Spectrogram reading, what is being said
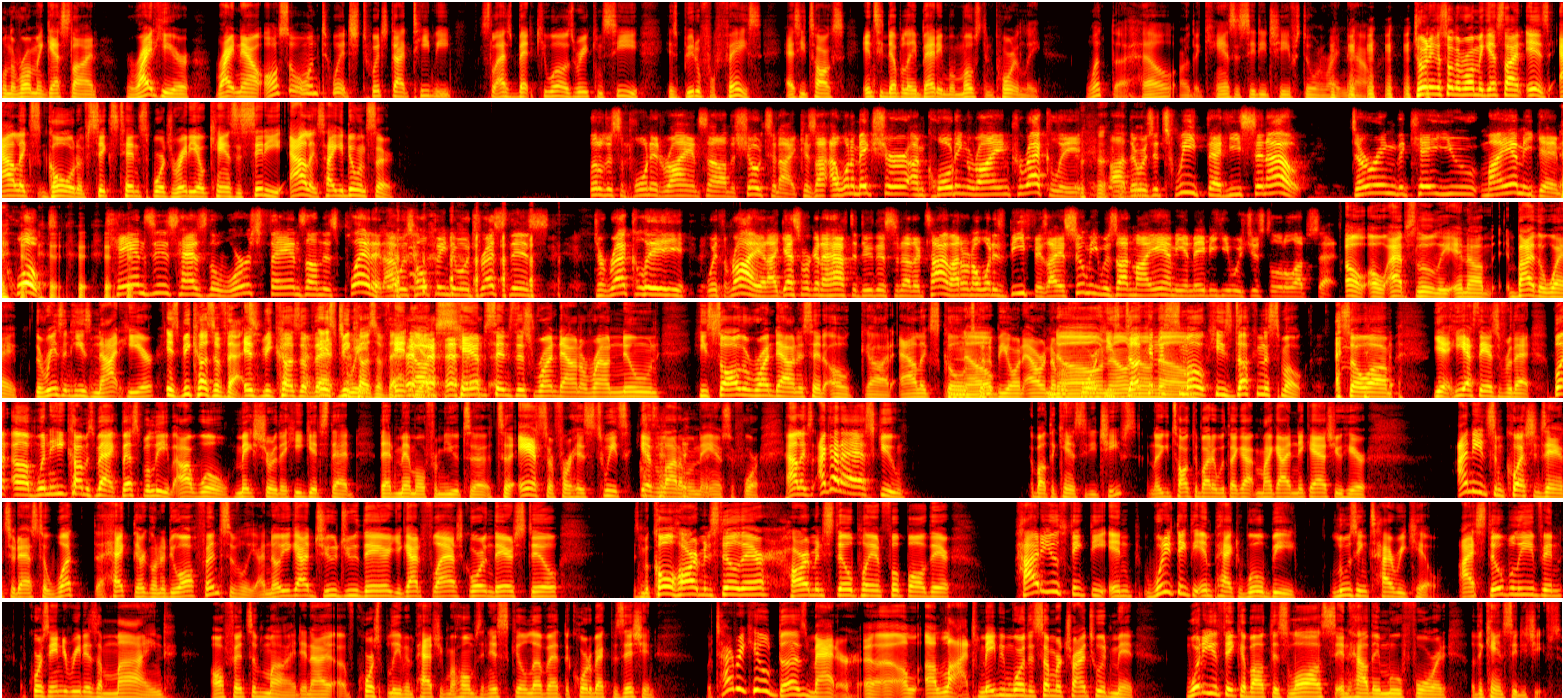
on the Roman guest line right here, right now. Also on Twitch, twitch.tv slash BetQL is where you can see his beautiful face as he talks NCAA betting, but most importantly, what the hell are the Kansas City Chiefs doing right now? Joining us on the Roman guest line is Alex Gold of 610 Sports Radio, Kansas City. Alex, how you doing, sir? A little disappointed Ryan's not on the show tonight because I, I want to make sure I'm quoting Ryan correctly. Uh, there was a tweet that he sent out during the KU Miami game. Quote, Kansas has the worst fans on this planet. I was hoping to address this directly with Ryan. I guess we're going to have to do this another time. I don't know what his beef is. I assume he was on Miami and maybe he was just a little upset. Oh, oh, absolutely. And um, by the way, the reason he's not here is because of that. Is because of that. It's because of that. And, yes. uh, Cam sends this rundown around noon. He saw the rundown and said, "Oh God, Alex Gold's No. going to be on hour number No, four. He's no, ducking no, the smoke. He's ducking the smoke." So, um, yeah, he has to answer for that. But uh, when he comes back, best believe I will make sure that he gets that that memo from you to to answer for his tweets. He has a lot of them to answer for. Alex, I got to ask you about the Kansas City Chiefs. I know you talked about it with I got my guy Nick Ashew here. I need some questions answered as to what the heck they're going to do offensively. I know you got Juju there, you got Flash Gordon there still. Is Mecole Hardman still there? Hardman still playing football there. How do you think the in what do you think the impact will be losing Tyreek Hill? I still believe in, of course, Andy Reid is a mind, offensive mind, and I of course believe in Patrick Mahomes and his skill level at the quarterback position. But Tyreek Hill does matter uh, a, a lot, maybe more than some are trying to admit. What do you think about this loss and how they move forward of the Kansas City Chiefs?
